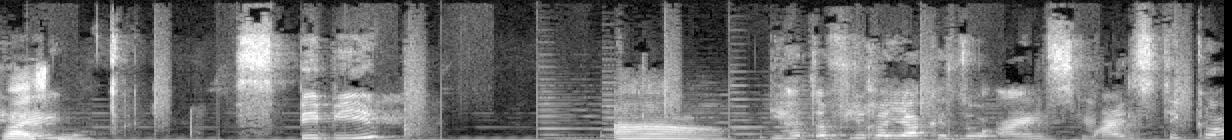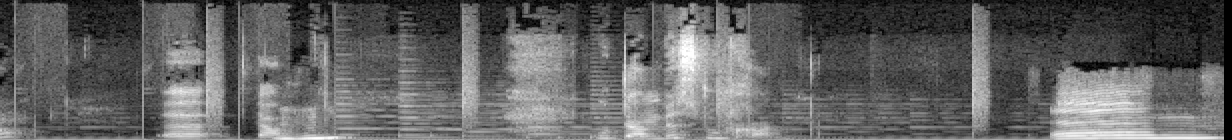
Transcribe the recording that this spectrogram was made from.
Weiß nicht. Bibi, Ah. die hat auf ihrer Jacke so einen Smile-Sticker. Äh, ja. Mhm. Gut, dann bist du dran. Ähm.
